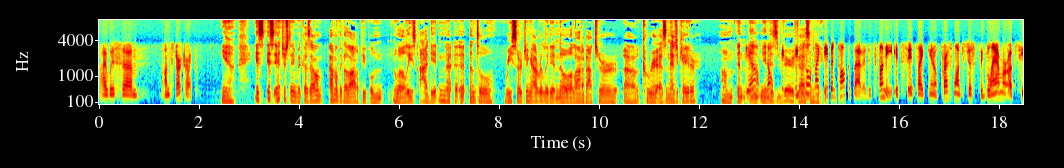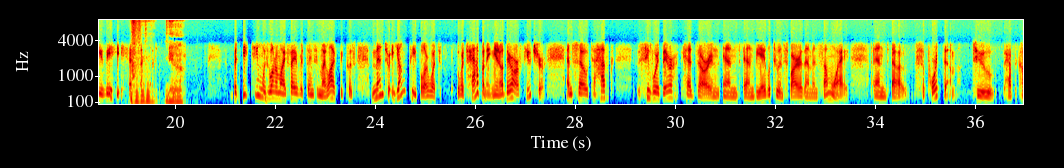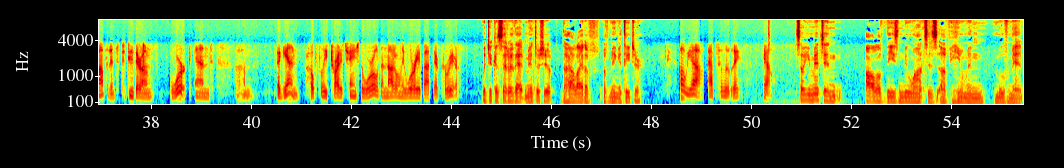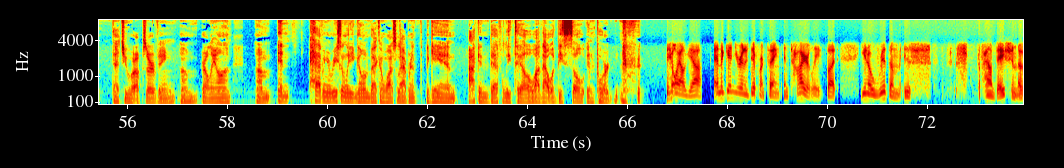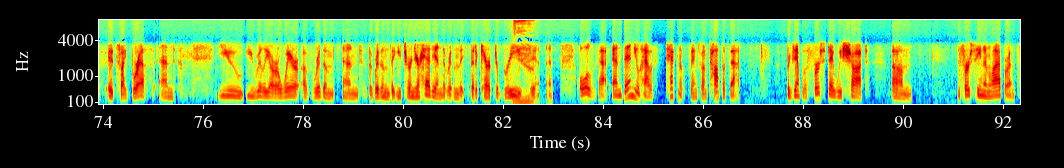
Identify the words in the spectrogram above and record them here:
I was um, on Star Trek. Yeah, it's it's interesting because I don't I don't think a lot of people, well, at least I didn't uh, uh, until researching. I really didn't know a lot about your uh, career as an educator. Um, and, yeah, and, and no, it's very people fascinating. don't like to even talk about it. It's funny. It's it's like you know, press wants just the glamour of TV. yeah. But teaching was one of my favorite things in my life because mentor young people are what's what's happening. You know, they're our future, and so to have see where their heads are and and and be able to inspire them in some way, and uh, support them to have the confidence to do their own work and um, again hopefully try to change the world and not only worry about their career. Would you consider that mentorship the highlight of, of being a teacher? Oh yeah absolutely. Yeah. So you mentioned all of these nuances of human movement that you were observing um, early on. Um, and having recently gone back and watched labyrinth again I can definitely tell why that would be so important. well, yeah. And again, you're in a different thing entirely, but you know, rhythm is the foundation of it's like breath and you you really are aware of rhythm and the rhythm that you turn your head in, the rhythm that, that a character breathes yeah. in, and all of that. And then you have technical things on top of that. For example, the first day we shot um, the first scene in Labyrinth,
